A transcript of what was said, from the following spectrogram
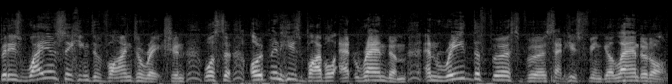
But his way of seeking divine direction was to open his Bible at random and read the first verse that his finger landed on.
